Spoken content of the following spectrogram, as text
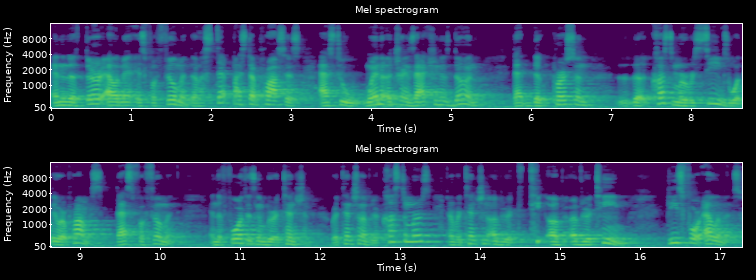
And then the third element is fulfillment, the step-by-step process as to when a transaction is done that the person the customer receives what they were promised. That's fulfillment. And the fourth is going to be retention retention of your customers, and retention of your, t- of, of your team. These four elements.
